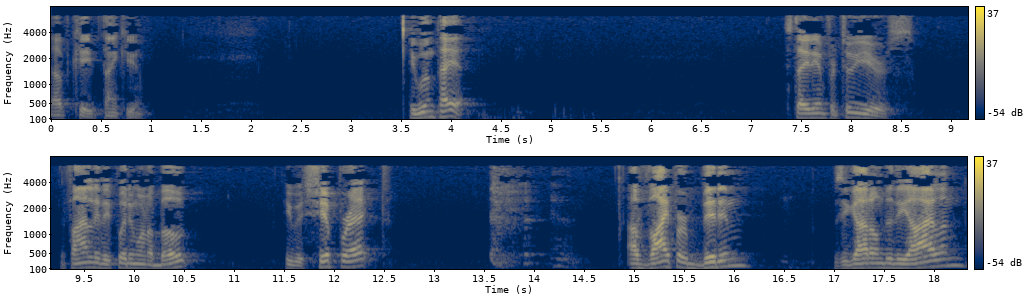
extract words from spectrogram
upkeep. Thank you. He wouldn't pay it. Stayed in for two years. And finally, they put him on a boat. He was shipwrecked. A viper bit him as he got onto the island.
